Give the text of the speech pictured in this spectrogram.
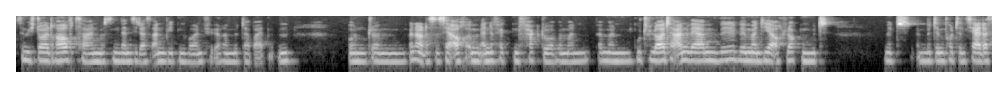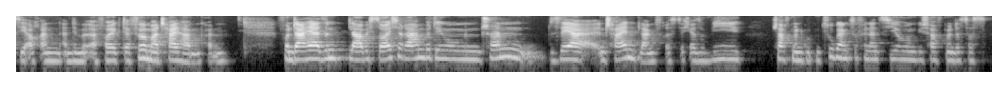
ziemlich doll draufzahlen müssen, wenn sie das anbieten wollen für ihre Mitarbeitenden. Und ähm, genau, das ist ja auch im Endeffekt ein Faktor. Wenn man, wenn man gute Leute anwerben will, will man die ja auch locken mit, mit, mit dem Potenzial, dass sie auch an, an dem Erfolg der Firma teilhaben können. Von daher sind, glaube ich, solche Rahmenbedingungen schon sehr entscheidend langfristig. Also wie schafft man guten Zugang zur Finanzierung? Wie schafft man, dass das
